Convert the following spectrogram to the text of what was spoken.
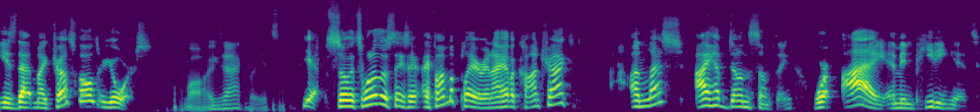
Is that Mike Trout's fault or yours? Well, exactly. It's Yeah. So it's one of those things. If I'm a player and I have a contract, unless I have done something where I am impeding it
